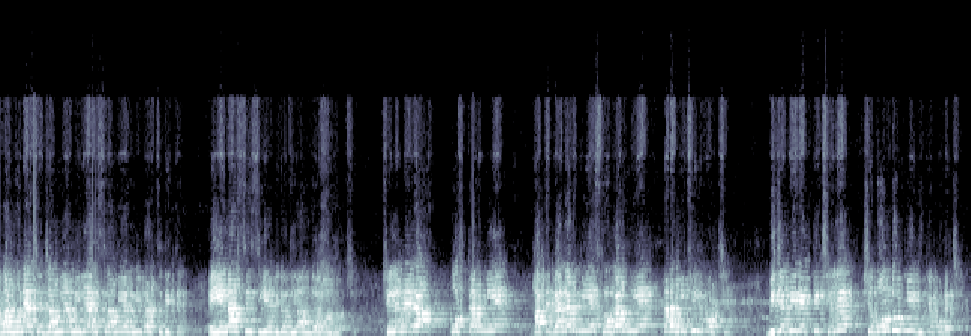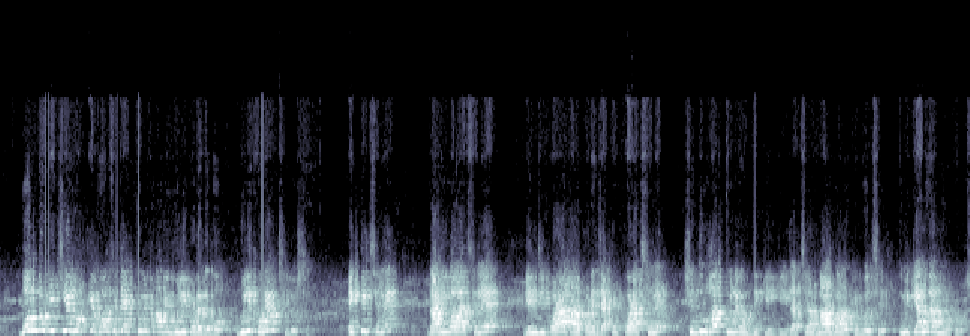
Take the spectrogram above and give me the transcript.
আমার মনে আছে জামিয়া মিলিয়া ইসলামিয়া ইউনিভার্সিটিতে এই এনআরসি সিএ বিরোধী আন্দোলন হচ্ছে। ছেলেমেয়েরা পোস্টার নিয়ে, হাতে ব্যানার নিয়ে, স্লোগান নিয়ে তারা মিছিল করছে। বিজেপির একটি ছেলে, সে বন্দুক নিয়ে ঢুকে পড়েছে। বন্দুক ইচিয়ে লোককে বলছে যে এক্ষুনি তোমাকে গুলি করে দেবো। গুলি করেও ছিল সে। একটি ছেলে, দাড়িওয়ালা ছেলে, গেঞ্জি পরা তারপরে জ্যাকেট পরা ছেলে, সে দুহাত তুলে ওর দিকে এগিয়ে যাচ্ছে আর বারবার ওকে বলছে, তুমি কেন এমন করছ?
